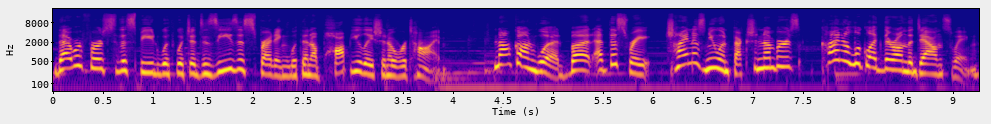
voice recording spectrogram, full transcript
That refers to the speed with which a disease is spreading within a population over time. Knock on wood, but at this rate, China's new infection numbers kind of look like they're on the downswing.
